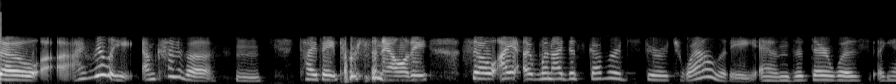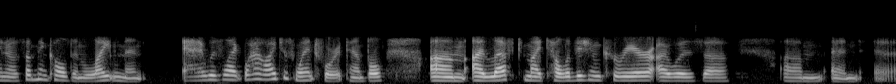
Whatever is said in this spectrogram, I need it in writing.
So I really I'm kind of a hmm, type A personality. So I, I when I discovered spirituality and that there was, you know, something called enlightenment and it was like, wow, I just went for it, Temple. Um, I left my television career. I was uh, um, an uh,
